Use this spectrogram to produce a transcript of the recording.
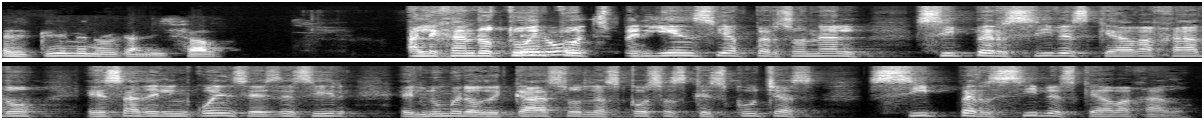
el crimen organizado. Alejandro, tú Pero, en tu experiencia personal, ¿sí percibes que ha bajado esa delincuencia? Es decir, el número de casos, las cosas que escuchas, ¿sí percibes que ha bajado?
